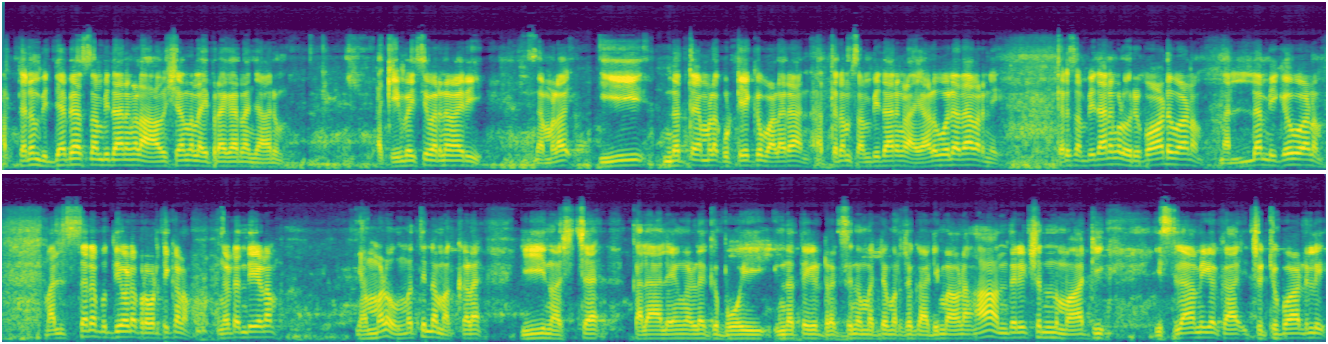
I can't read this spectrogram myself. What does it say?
അത്തരം വിദ്യാഭ്യാസ സംവിധാനങ്ങൾ ആവശ്യം എന്നുള്ള അഭിപ്രായക്കാരനാണ് ഞാനും അക്കീം വൈസി പറഞ്ഞ മാതിരി നമ്മളെ ഈ ഇന്നത്തെ നമ്മളെ കുട്ടിയേക്ക് വളരാൻ അത്തരം സംവിധാനങ്ങൾ അയാൾ പോലും അതാ പറഞ്ഞേ. ഇത്തരം സംവിധാനങ്ങൾ ഒരുപാട് വേണം. നല്ല മികവ് വേണം. മത്സര ബുദ്ധിയോടെ പ്രവർത്തിക്കണം. എന്നിട്ട് എന്ത് ചെയ്യണം? നമ്മളെ ഉമ്മത്തിന്റെ മക്കളെ ഈ നശിച്ച കലാലയങ്ങളിലേക്ക് പോയി ഇന്നത്തെ ഈ ഡ്രഗ്സിനും മറ്റും മറിച്ചൊക്കെ അടിമാവണം ആ അന്തരീക്ഷം നിന്ന് മാറ്റി ഇസ്ലാമിക ചുറ്റുപാടിൽ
